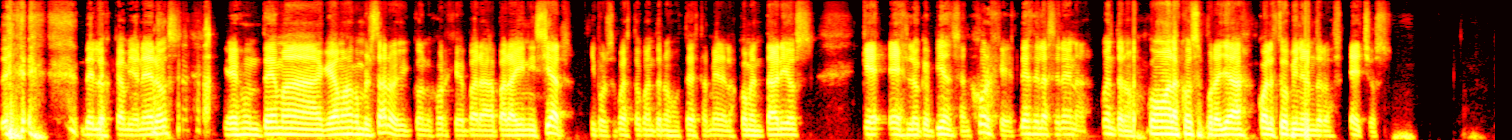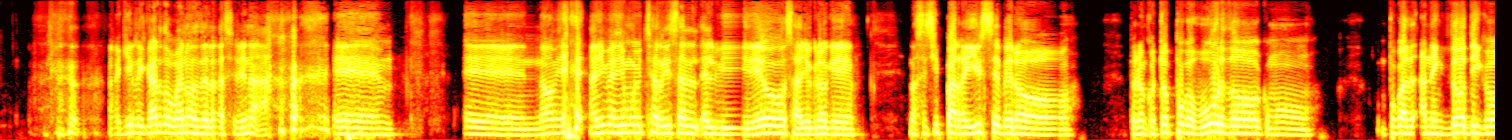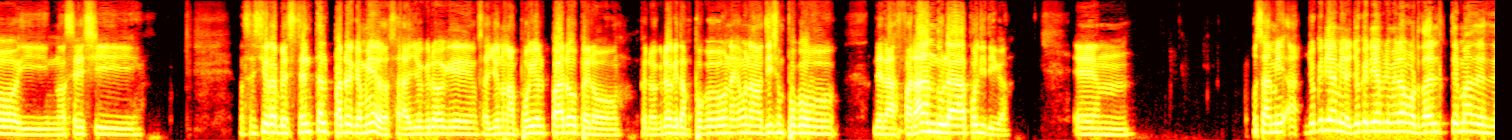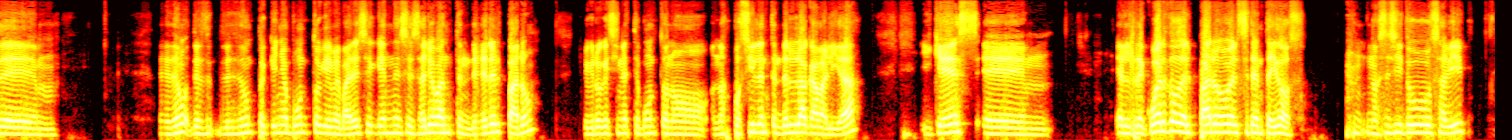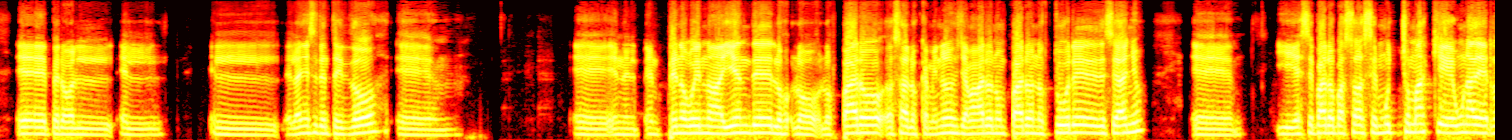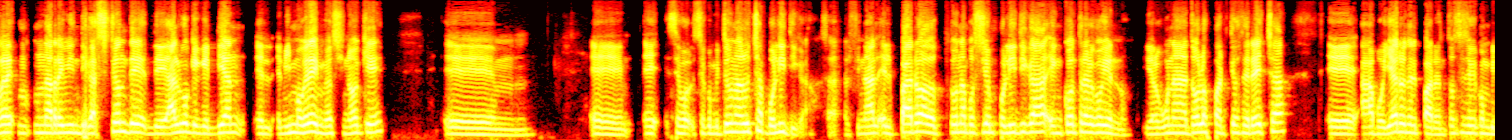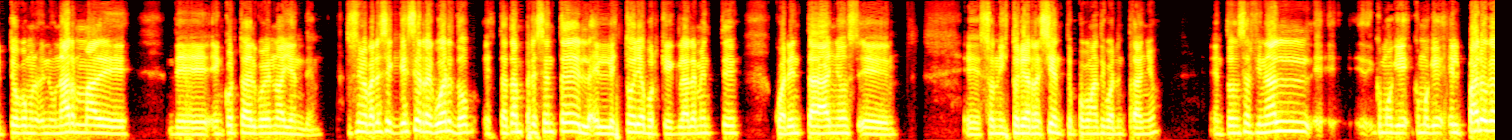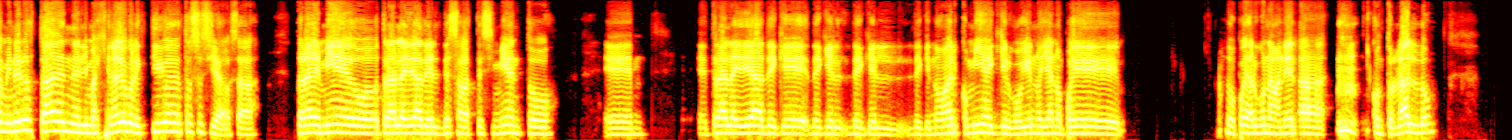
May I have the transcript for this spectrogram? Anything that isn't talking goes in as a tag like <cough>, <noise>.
de, los camioneros, <laughs> que es un tema que vamos a conversar hoy con Jorge para, para iniciar. Y por supuesto, cuéntenos ustedes también en los comentarios qué es lo que piensan. Jorge, desde La Serena, cuéntanos, ¿cómo van las cosas por allá? ¿Cuál es tu opinión de los hechos? <laughs> Aquí Ricardo, bueno, desde La Serena. <laughs> eh, eh, no, <laughs> a mí me dio mucha risa el, video, o sea, yo creo que, no sé si es para reírse, pero, pero encontré un poco burdo, como un poco anecdótico y no sé si, no sé si representa el paro de camioneros, o sea, yo creo que, o sea, yo no apoyo el paro, pero, pero creo que tampoco es una, una noticia un poco de la farándula política. Eh, o sea, yo quería, mira, yo quería primero abordar el tema desde, desde, un pequeño punto que me parece que es necesario para entender el paro. Yo creo que sin este punto no, no es posible entenderlo a cabalidad, y que es eh, el recuerdo del paro del 72. <clears throat> No sé si tú sabías, eh, pero el, el, el, año 72, eh, en el en pleno gobierno de Allende, los, los, los, paros, o sea, los camioneros llamaron un paro en octubre de ese año, y ese paro pasó a ser mucho más que una, de una reivindicación de, de, algo que querían el, el, mismo gremio, sino que eh, eh, eh, se, se, convirtió en una lucha política. Al final el paro adoptó una posición política en contra del gobierno y alguna, todos los partidos de derecha apoyaron el paro. Entonces se convirtió como en un arma de, de, en contra del gobierno Allende. Entonces me parece que ese recuerdo está tan presente en en la historia porque claramente 40 años son historia reciente, un poco más de 40 años. Entonces, al final, eh, eh, como, que, como que el paro caminero está en el imaginario colectivo de nuestra sociedad. O sea, trae miedo, trae la idea del desabastecimiento, eh, trae la idea de que, de, que, de, que, de que no va a haber comida y que el gobierno ya no puede, no puede de alguna manera <clears throat> controlarlo.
